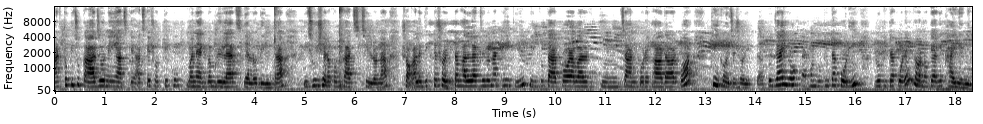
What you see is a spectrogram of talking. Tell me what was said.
আর তো কিছু কাজও নেই আজকে। আজকে সত্যি খুব মানে একদম রিল্যাক্স গেল দিনটা। কিছুই সেরকম কাজ ছিল না। সকালের দিকটা শরীরটা ভালো লাগছিল না ঠিকই কিন্তু তারপর আবার চান করে খাওয়া দাওয়ার পর ঠিক হয়েছে শরীরটা। তো যাই হোক এখন রুটিটা করি। রুটিটা করে রনকে আগে খাইয়ে নিই।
